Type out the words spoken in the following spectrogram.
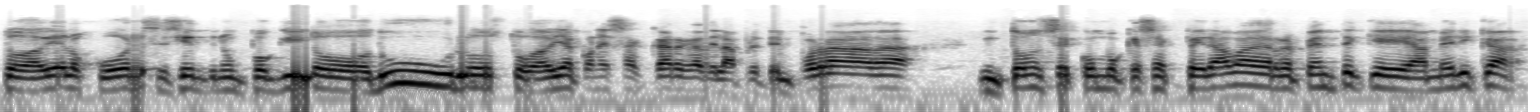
todavía los jugadores se sienten un poquito duros, todavía con esa carga de la pretemporada, entonces como que se esperaba de repente que América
